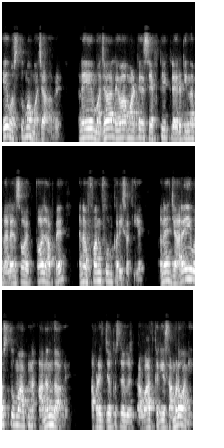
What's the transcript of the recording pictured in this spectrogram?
એ વસ્તુમાં મજા આવે અને એ મજા લેવા માટે સેફટી ક્લેરિટી અને બેલેન્સ હોય તો જ આપણે એને ફનફુલ કરી શકીએ અને જ્યારે એ વસ્તુમાં આપણને આનંદ આવે આપણે જે વાત કરીએ સાંભળવાની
